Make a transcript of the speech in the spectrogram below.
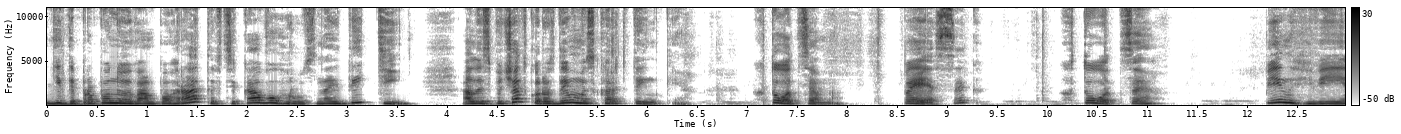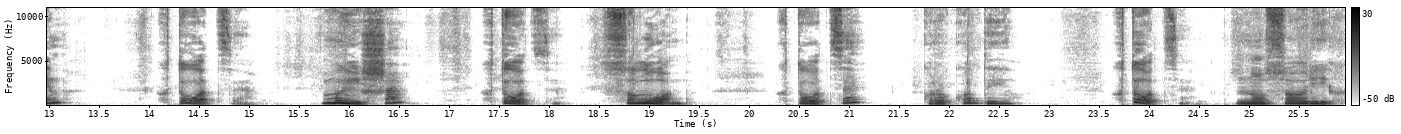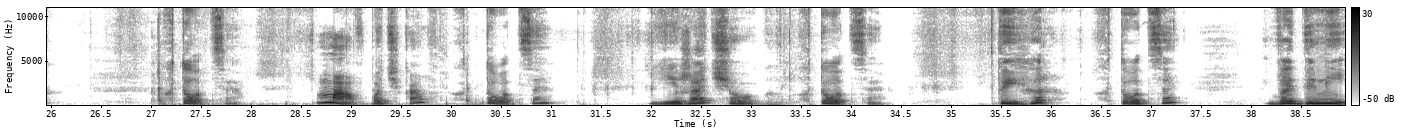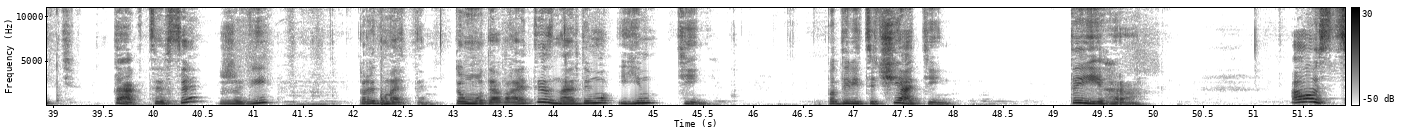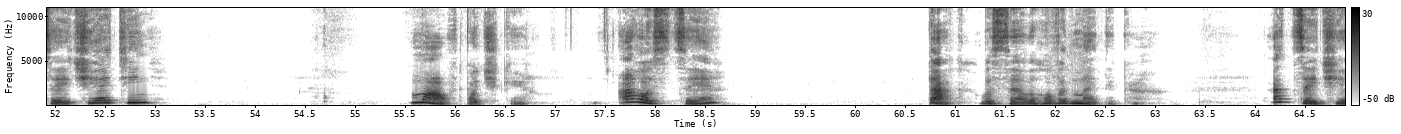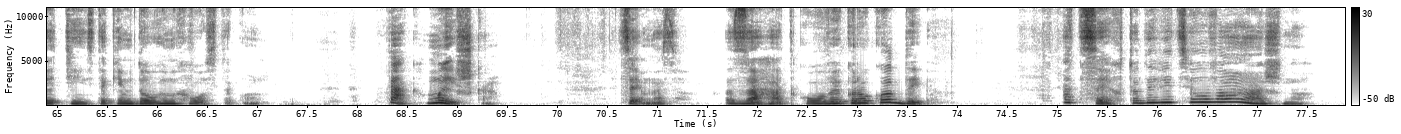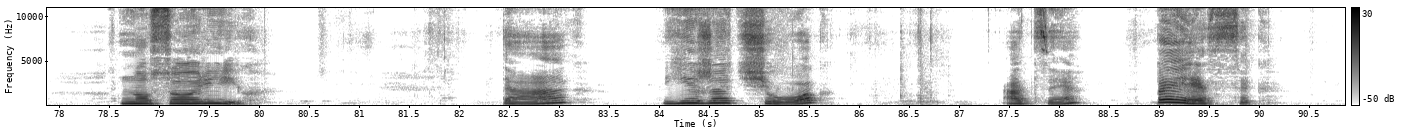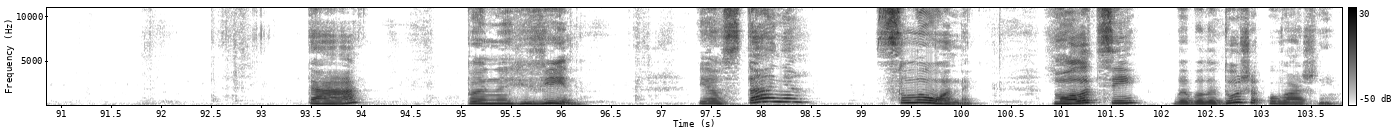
Діти, пропоную вам пограти в цікаву гру Знайди тінь. Але спочатку роздивимось картинки. Хто це в нас? Песик. Хто це? Пінгвін. Хто це? Миша. Хто це? Слон. Хто це? Крокодил. Хто це? Носоріг. Хто це? Мавпочка. Хто це? Їжачок. Хто це? Тигр. Хто це? Ведмідь. Так, це все живі предмети. Тому давайте знайдемо їм тінь. Подивіться, чия тінь? Тигра. А ось це чия тінь? Мавпочки. А ось це. Так, веселого ведмедика. А це чия тінь з таким довгим хвостиком? Так, мишка. Це в нас загадковий крокодил. А це хто дивіться уважно? Носоріг. Так, їжачок. А це песик. Так, пингвін. І остання слоник. Молодці, ви були дуже уважні.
